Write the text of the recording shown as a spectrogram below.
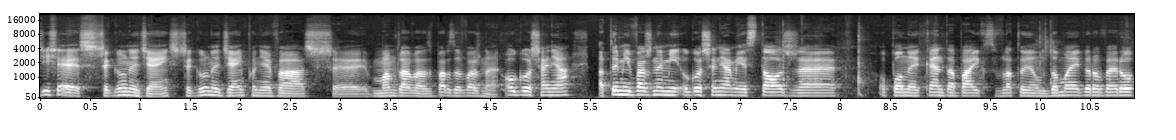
Dzisiaj jest szczególny dzień, szczególny dzień, ponieważ e, mam dla Was bardzo ważne ogłoszenia, a tymi ważnymi ogłoszeniami jest to, że opony Kenda Bikes wlatują do mojego roweru.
